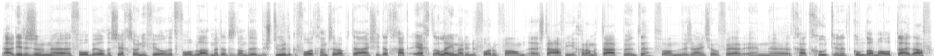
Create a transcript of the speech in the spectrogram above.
Nou, dit is een, voorbeeld, dat zegt zo niet veel, dat voorblad, maar dat is dan de bestuurlijke voortgangsrapportage. Dat gaat echt alleen maar in de vorm van staafdiagrammen taartpunten, van we zijn zover en het gaat goed en het komt allemaal op tijd af.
